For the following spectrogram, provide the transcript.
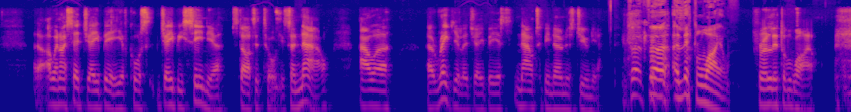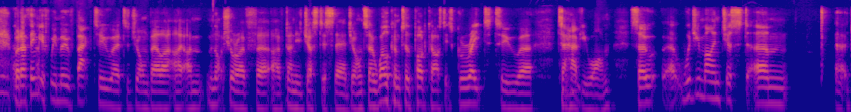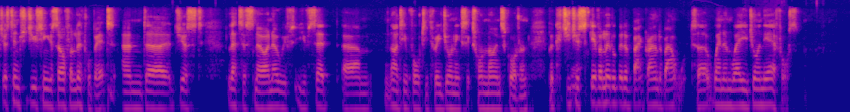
uh, when I said JB, of course, JB Senior started talking. So now, our uh, regular JB is now to be known as Junior But for a little while. for a little while. But I think if we move back to uh, to John Bell, I, I'm not sure I've uh, I've done you justice there, John. So welcome to the podcast. It's great to uh, to have you on. So uh, would you mind just um, uh, just introducing yourself a little bit and uh, just let us know? I know we've you've said um, 1943 joining 619 Squadron, but could you just give a little bit of background about uh, when and where you joined the Air Force?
